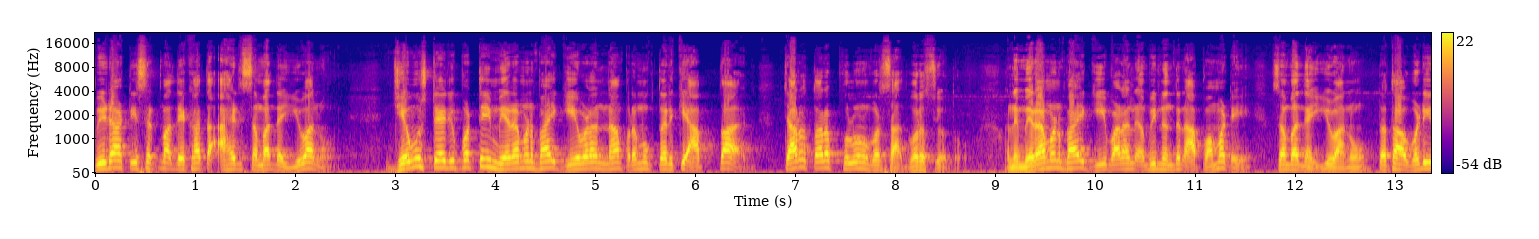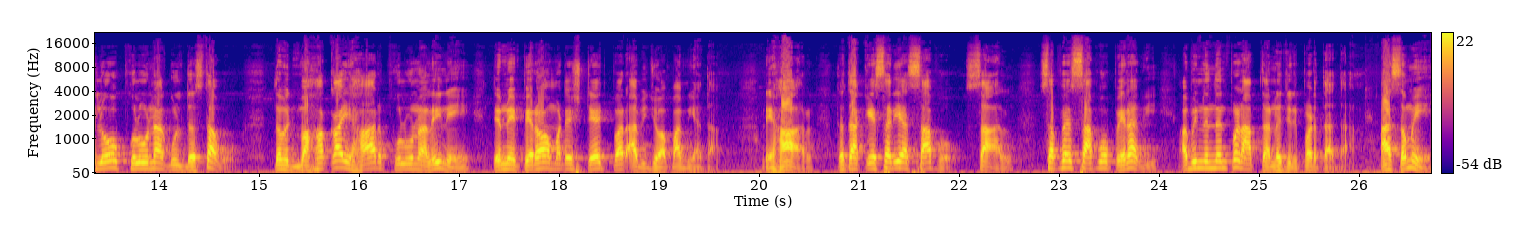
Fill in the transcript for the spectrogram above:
પીળા ટી શર્ટમાં દેખાતા આહિર સમાજના યુવાનો જેવું સ્ટેજ ઉપરથી મેરામણભાઈ ગેવાળાના પ્રમુખ તરીકે આપતા જ ચારો તરફ ફૂલોનો વરસાદ વરસ્યો હતો. અને મેરામણભાઈ ગીવાળાને અભિનંદન આપવા માટે સમાજના યુવાનો તથા વડીલો ફૂલોના ગુલદસ્તાઓ તેમજ મહાકાય હાર ફૂલોના લઈને તેમને પહેરવા માટે સ્ટેજ પર આવી જવા પામ્યા હતા. અને હાર તથા કેસરિયા સાફો, સાલ, સફેદ સાફો પહેરાવી અભિનંદન પણ આપતા નજરે પડતા હતા. આ સમયે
